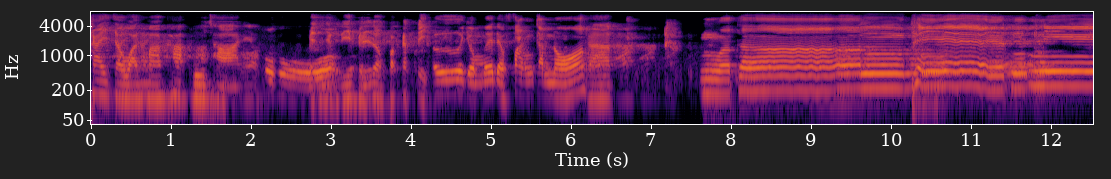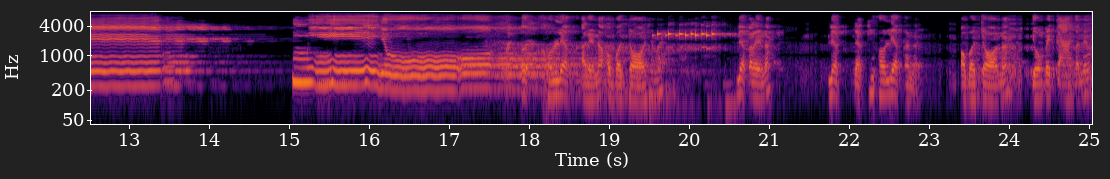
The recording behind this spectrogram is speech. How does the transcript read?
ใกล้จะวันมาฆบูชาแล้วโอ้โหเป็นอย่างนี้เป็นเรื่องปกติ เออโยมเอ้ยเดี๋ยวฟังกันเนาะครับว่าการเท นะอบจใช่ไหมเรียกอะไรนะเรียกเนี่ยที่เขาเรียกกันอะอบจนะโยมไปกลางกันเนี่ย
